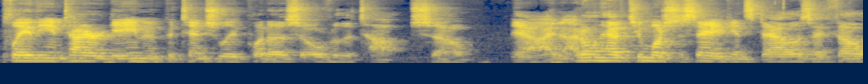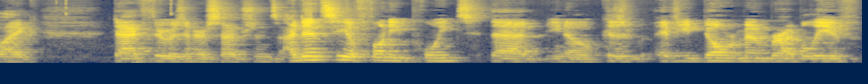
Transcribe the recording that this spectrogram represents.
play the entire game and potentially put us over the top. So, yeah, I, I don't have too much to say against Dallas. I felt like Dak threw his interceptions. I did see a funny point that, you know, because if you don't remember, I believe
